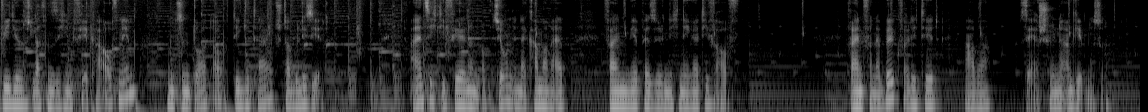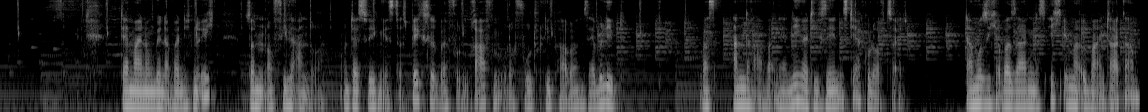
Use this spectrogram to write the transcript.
Videos lassen sich in 4K aufnehmen und sind dort auch digital stabilisiert. Einzig die fehlenden Optionen in der Kamera-App fallen mir persönlich negativ auf. Rein von der Bildqualität aber sehr schöne Ergebnisse. Der Meinung bin aber nicht nur ich, sondern auch viele andere und deswegen ist das Pixel bei Fotografen oder Fotoliebhabern sehr beliebt. Was andere aber eher negativ sehen, ist die Akkulaufzeit. Da muss ich aber sagen, dass ich immer über einen Tag kam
